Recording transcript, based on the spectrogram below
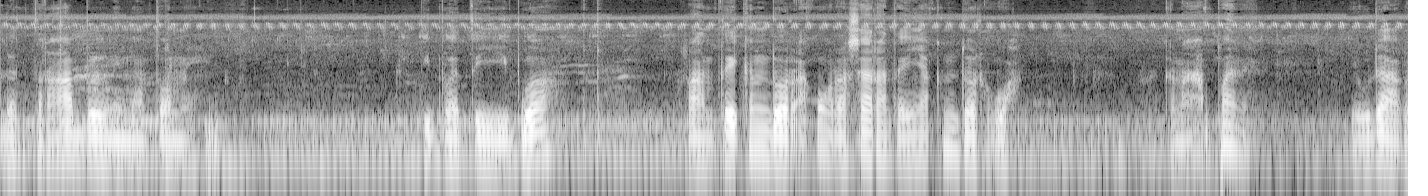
Ada trouble nih motor nih. Tiba-tiba rantai kendor aku ngerasa rantainya kendor. Wah kenapa nih? Ya udah aku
